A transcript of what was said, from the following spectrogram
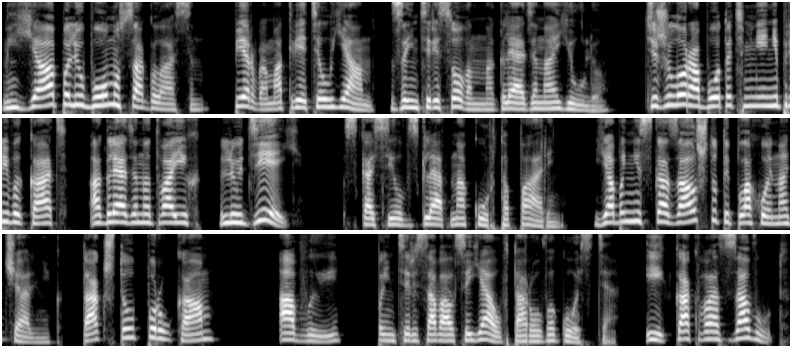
Я по-любому согласен, Первым ответил Ян, заинтересованно глядя на Юлю. «Тяжело работать мне не привыкать, а глядя на твоих людей...» — скосил взгляд на Курта парень. «Я бы не сказал, что ты плохой начальник, так что по рукам». «А вы?» — поинтересовался я у второго гостя. «И как вас зовут?»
